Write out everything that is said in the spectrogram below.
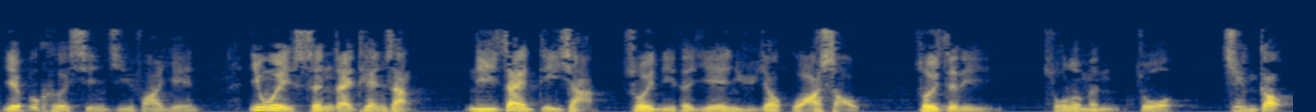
也不可心急发言，因为神在天上，你在地下，所以你的言语要寡少。所以这里所罗门做警告：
